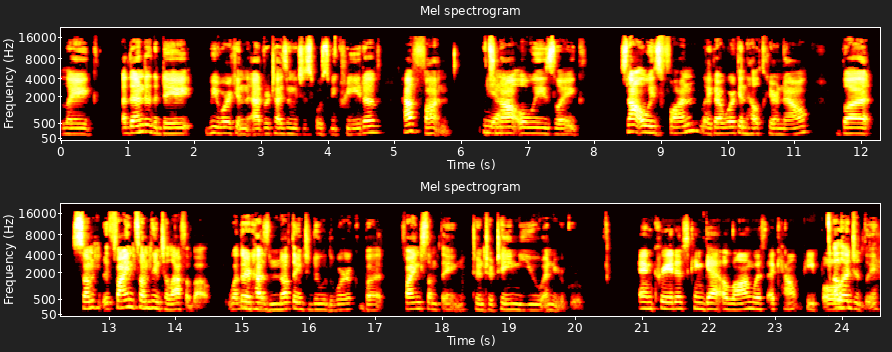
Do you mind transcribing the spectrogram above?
like at the end of the day, we work in advertising, which is supposed to be creative. Have fun. It's yeah. not always like it's not always fun. Like I work in healthcare now, but some find something to laugh about. Whether mm-hmm. it has mm-hmm. nothing to do with the work, but find something to entertain you and your group. And creatives can get along with account people. Allegedly.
